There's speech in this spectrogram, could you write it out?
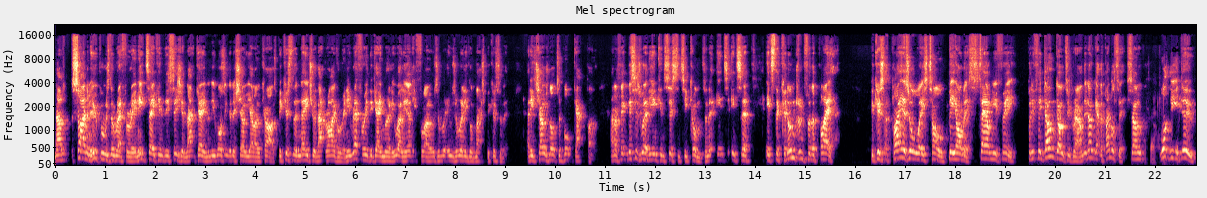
Now, Simon Hooper was the referee, and he'd taken the decision that game that he wasn't going to show yellow cards because of the nature of that rivalry. And he refereed the game really well. He let it flow. It was, a, it was a really good match because of it. And he chose not to book Gakpo. And I think this is where the inconsistency comes. And it's it's a it's the conundrum for the player because a player's always told, be honest, stay on your feet. But if they don't go to ground, they don't get the penalty. So exactly. what do you do?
